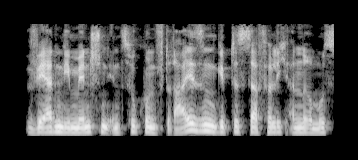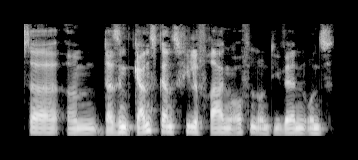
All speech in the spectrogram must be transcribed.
werden die Menschen in Zukunft reisen? Gibt es da völlig andere Muster? Ähm, da sind ganz, ganz viele Fragen offen und die werden uns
